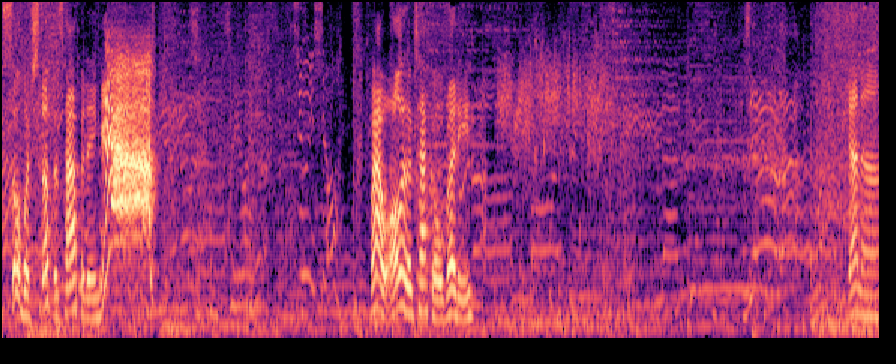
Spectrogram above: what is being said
So much stuff is happening. Ah! Wow, all in attack already. Dana.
